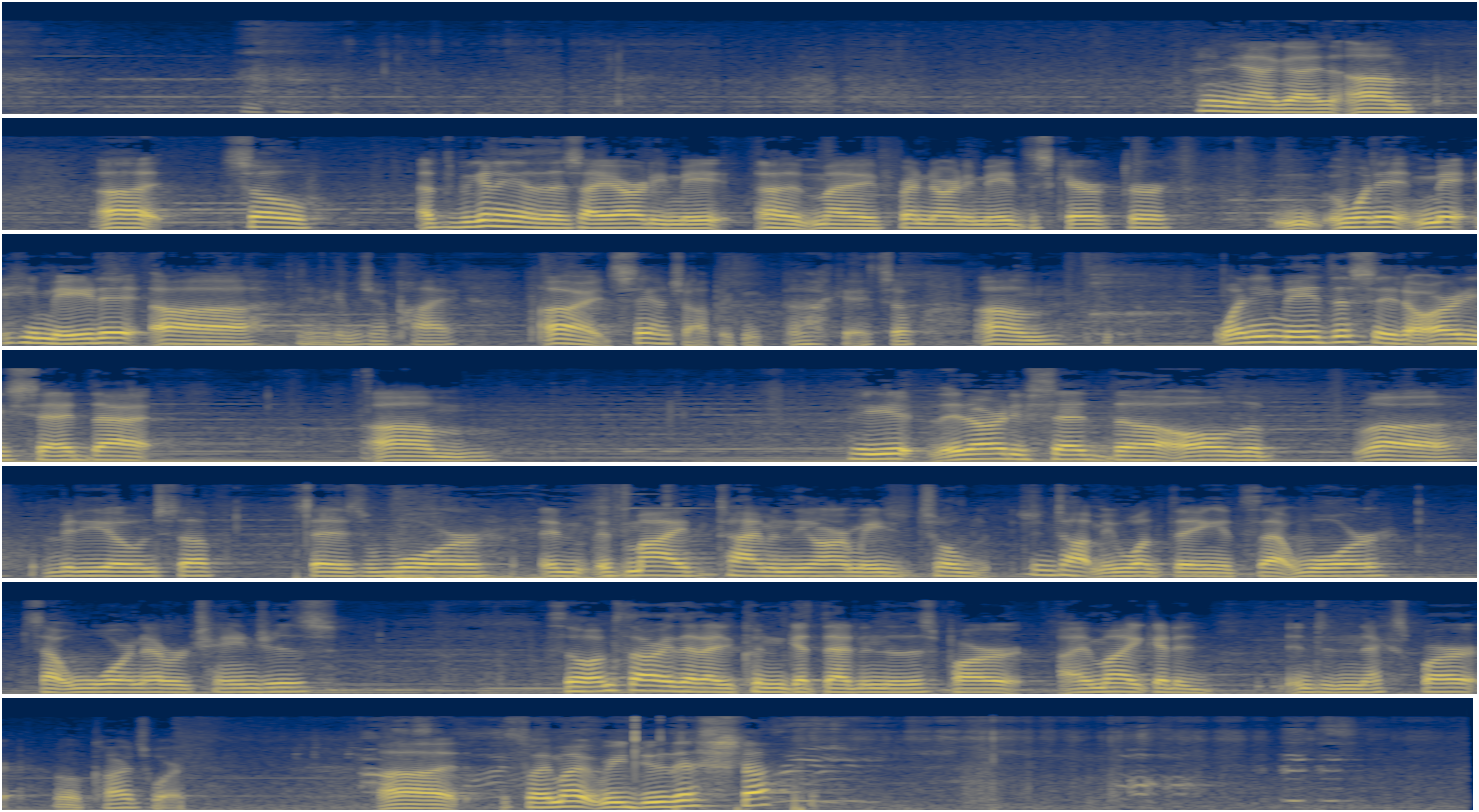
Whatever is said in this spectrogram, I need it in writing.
And yeah, guys. Um. Uh. So, at the beginning of this, I already made. Uh, my friend already made this character. When it ma- he made it. Uh. Man, I can jump high. All right, stay on shopping. Okay, so um, when he made this, it already said that um. He it already said the all the uh, video and stuff says war. And if my time in the army told taught me one thing it's that war. It's that war never changes. So I'm sorry that I couldn't get that into this part. I might get it into the next part. Oh Codsworth. Uh, so I might redo this stuff. It's,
